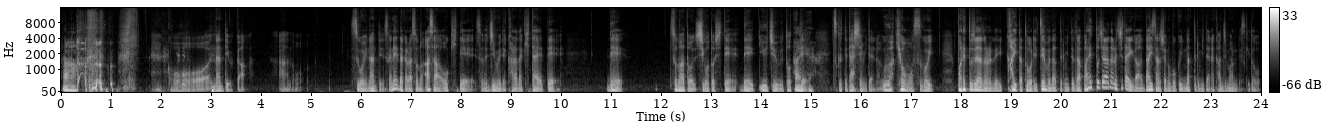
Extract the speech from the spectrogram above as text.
あ こうなんていうかあのすごいなんていうんですかね。だからその朝起きてそのジムで体鍛えてでその後仕事してで YouTube 撮ってはいはい。作って出してみたいな、うわ今日もすごいバレットジャーナルで書いた通り全部なってるみたいな。バレットジャーナル自体が第三者の僕になってるみたいな感じもあるんですけど。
